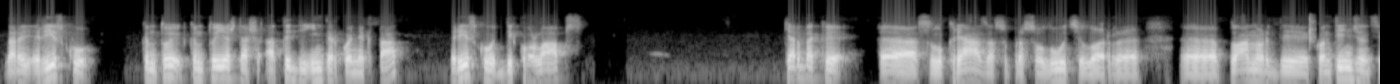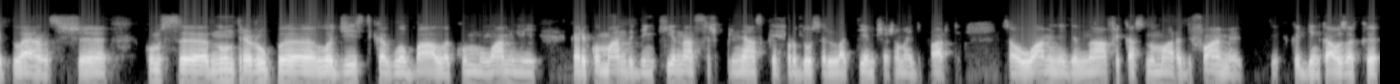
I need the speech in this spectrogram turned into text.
Dar riscul, când tu, când tu ești așa, atât de interconectat, riscul de colaps, chiar dacă uh, se lucrează asupra soluțiilor, uh, planuri de contingency plans și cum să nu întrerupă logistica globală, cum oamenii care comandă din China să-și primească produsele la timp și așa mai departe. Sau oamenii din Africa să nu moară de foame din cauza că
